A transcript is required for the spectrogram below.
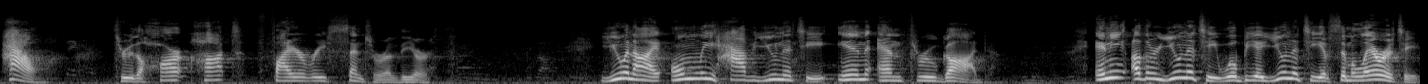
How? Through the hot, fiery center of the earth you and I only have unity in and through God. Any other unity will be a unity of similarity.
